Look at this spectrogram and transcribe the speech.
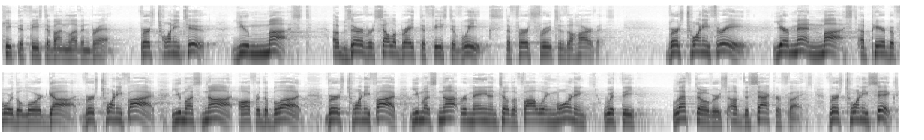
keep the feast of unleavened bread. Verse 22 you must observe or celebrate the feast of weeks, the first fruits of the harvest. Verse 23 your men must appear before the Lord God. Verse 25, you must not offer the blood. Verse 25, you must not remain until the following morning with the leftovers of the sacrifice. Verse 26,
